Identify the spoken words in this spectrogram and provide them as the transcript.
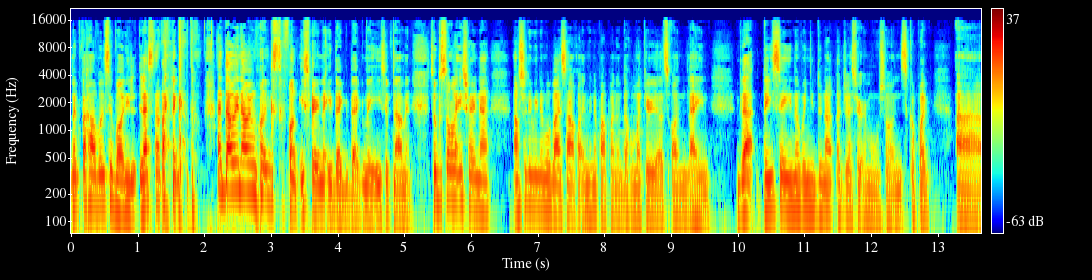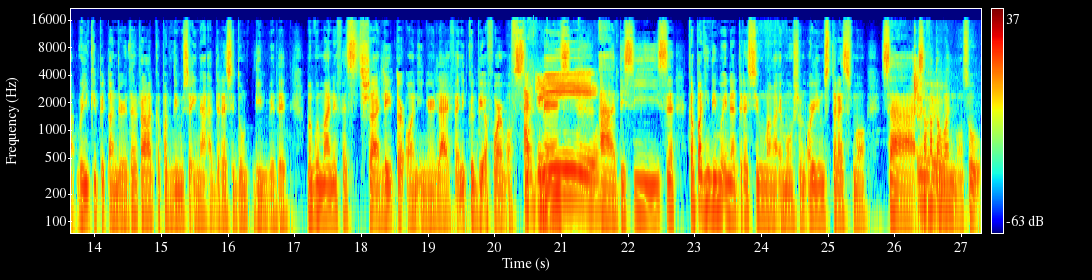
nagpahabol si Bonnie, last na talaga to. Ang dami namin mga gusto pang i-share na idagdag, na iisip namin. So gusto ko lang i-share na, actually may namabasa ako and may napapanood ako materials online that they say na when you do not address your emotions, kapag, uh, when you keep it under the rug, kapag di mo siya ina-address, you don't deal with it, magmamanifest siya later on in your life and it could be a form of sickness, Agree. ah disease, kapag hindi mo in-address yung mga emotion or yung stress mo sa sa Mm-hmm. katawan mo. So,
